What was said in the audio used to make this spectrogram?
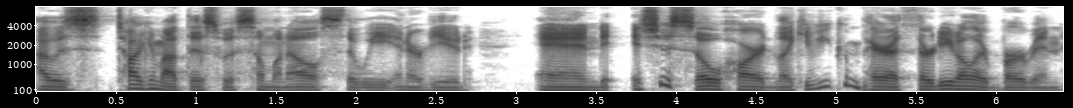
I was talking about this with someone else that we interviewed, and it's just so hard. Like if you compare a thirty dollar bourbon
